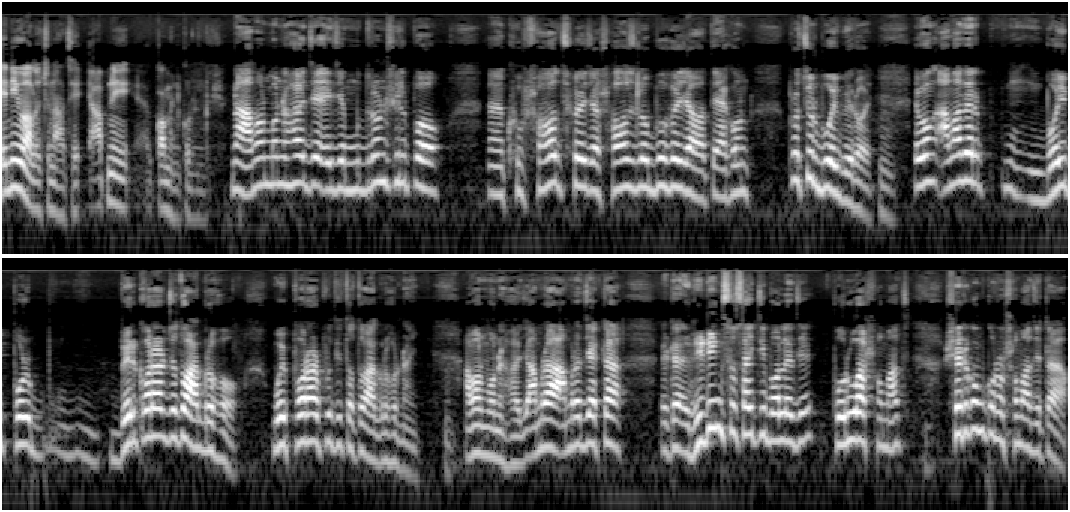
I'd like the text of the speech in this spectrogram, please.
এ নিয়েও আলোচনা আছে। আপনি কমেন্ট করুন। না আমার মনে হয় যে এই যে মুদ্রণ শিল্প খুব সহজ হয়ে যাওয়া সহজলভ্য হয়ে যাওয়াতে এখন প্রচুর বই বেরোয়। এবং আমাদের বই পড়- বের করার যত আগ্রহ বই পড়ার প্রতি তত আগ্রহ নাই। আমার মনে হয় যে আমরা আমরা যে একটা এটা রিডিং সোসাইটি বলে যে পড়ুয়া সমাজ সেরকম কোনো সমাজ এটা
